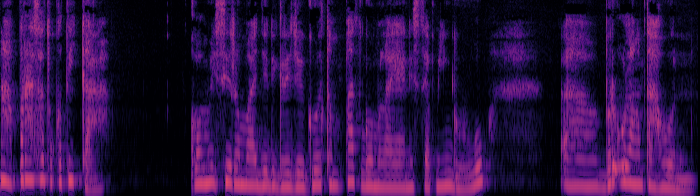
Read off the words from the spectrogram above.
nah pernah satu ketika komisi remaja di gereja gue tempat gue melayani setiap minggu uh, berulang tahun.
